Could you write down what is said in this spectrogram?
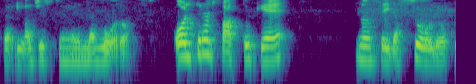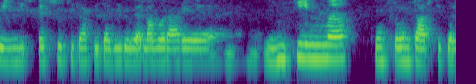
per la gestione del lavoro. Oltre al fatto che non sei da solo, quindi spesso ti capita di dover lavorare in team, confrontarti con,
